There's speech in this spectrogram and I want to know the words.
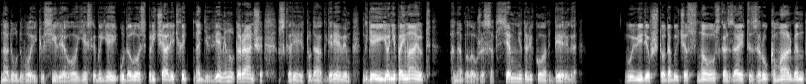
Надо удвоить усилия. О, если бы ей удалось причалить хоть на две минуты раньше, скорее туда, к деревьям, где ее не поймают. Она была уже совсем недалеко от берега. Увидев, что добыча снова ускользает из рук, Мальбин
